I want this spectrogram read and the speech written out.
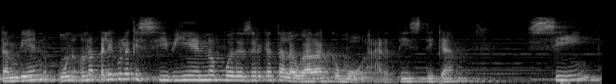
también una película que si bien no puede ser catalogada como artística, sí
